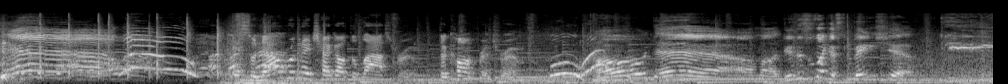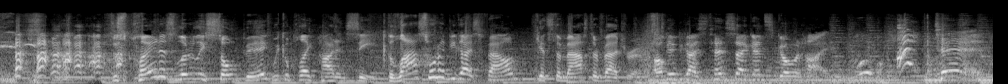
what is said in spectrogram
Yeah. Woo. So now we're gonna check out the last room, the conference room. Oh damn, uh, dude, this is like a spaceship. This plane is literally so big, we could play hide and seek. The last one of you guys found gets the master bedroom. I'll give you guys 10 seconds, go and hide. 10,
